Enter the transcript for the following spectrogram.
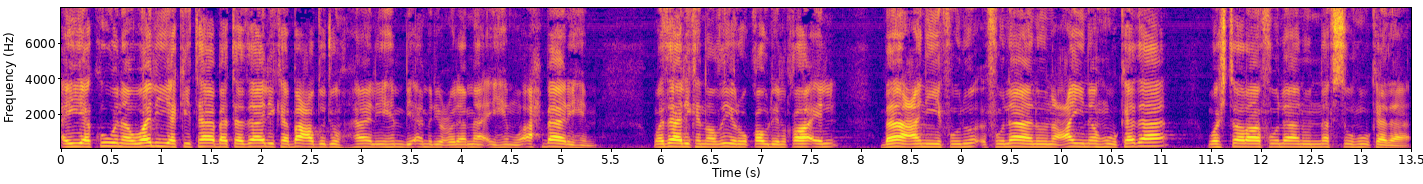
أن يكون ولي كتابة ذلك بعض جهالهم بأمر علمائهم وأحبارهم. وذلك نظير قول القائل باعني فلان عينه كذا واشترى فلان نفسه كذا.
